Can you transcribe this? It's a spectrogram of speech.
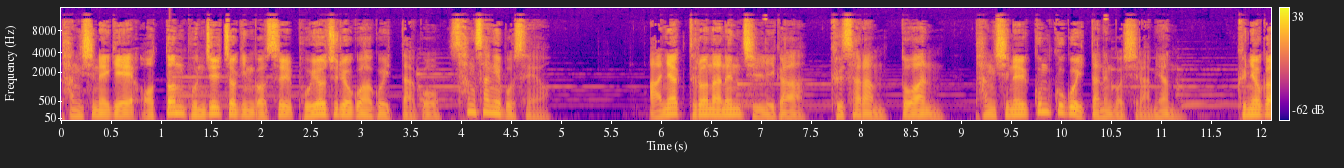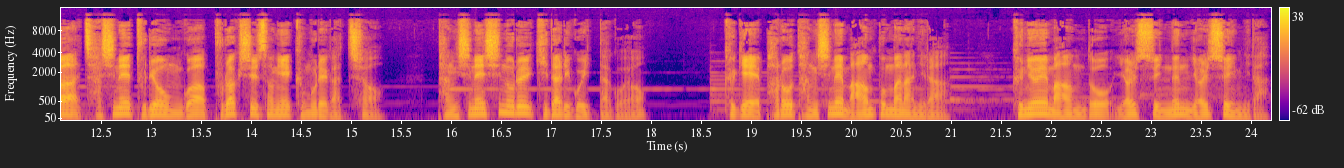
당신에게 어떤 본질적인 것을 보여주려고 하고 있다고 상상해 보세요. 만약 드러나는 진리가 그 사람 또한 당신을 꿈꾸고 있다는 것이라면 그녀가 자신의 두려움과 불확실성의 그물에 갇혀 당신의 신호를 기다리고 있다고요. 그게 바로 당신의 마음뿐만 아니라 그녀의 마음도 열 수 있는 열쇠입니다.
